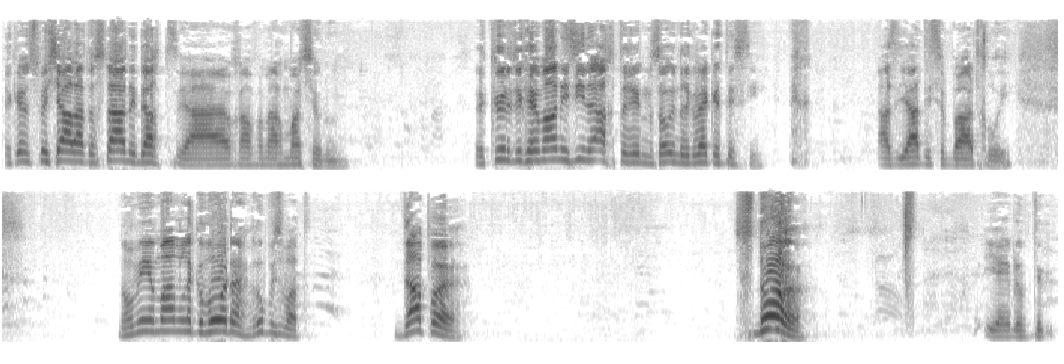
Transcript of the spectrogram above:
Ik heb hem speciaal laten staan. Ik dacht, ja, we gaan vandaag macho doen. Dat kun je natuurlijk helemaal niet zien achterin. Zo indrukwekkend is die. Aziatische baardgroei. Nog meer mannelijke woorden. Roep eens wat. Dapper. Snor. Iedereen noemt natuurlijk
